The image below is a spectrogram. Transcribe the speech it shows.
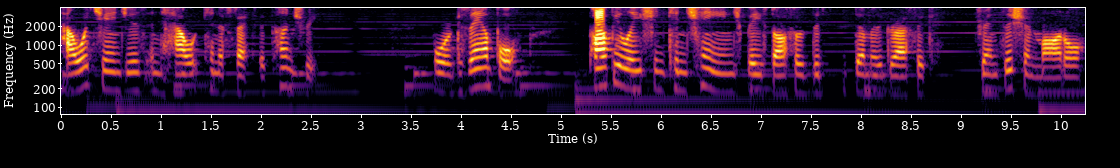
how it changes, and how it can affect the country. For example, population can change based off of the demographic transition model.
